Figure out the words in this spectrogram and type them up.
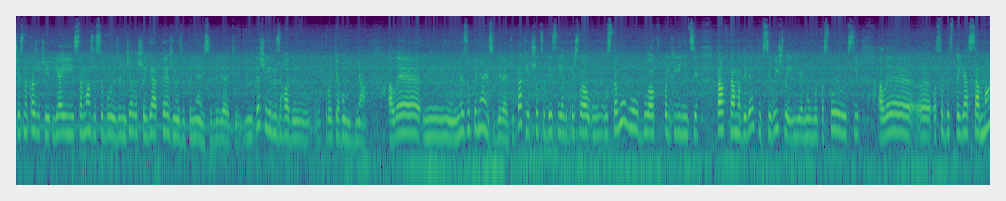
Чесно кажучи, я і сама за собою замічала, що я теж не зупиняюся о 9. Не те, що я не згадую протягом дня. Але ну, не зупиняюся 9. Так, якщо це десь я прийшла у установу, була от в поліклініці, так, там о 9 всі вийшли, і ну, ми постояли всі. Але е, особисто я сама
